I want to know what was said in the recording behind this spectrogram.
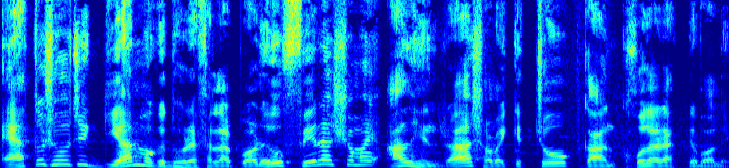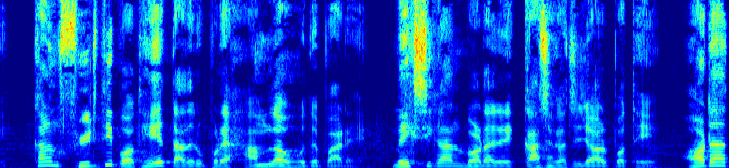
এত সহজে গিয়ারমোকে ধরে ফেলার পরেও ফেরার সময় আলহেন্দ্রা সবাইকে চোখ কান খোলা রাখতে বলে। কারণ ফিরতি পথে তাদের উপরে হামলাও হতে পারে। মেক্সিকান বর্ডারের কাছাকাছি যাওয়ার পথে হঠাৎ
